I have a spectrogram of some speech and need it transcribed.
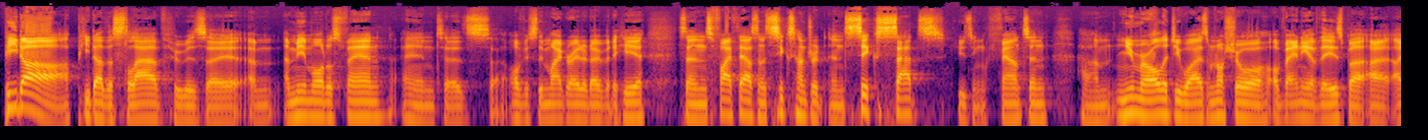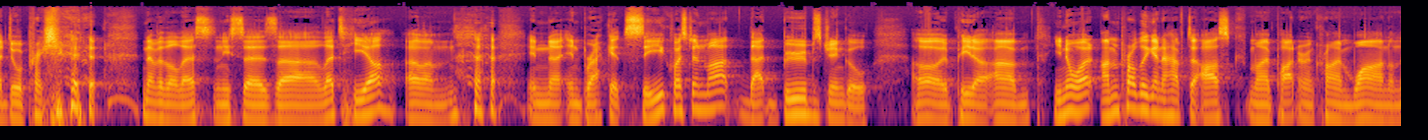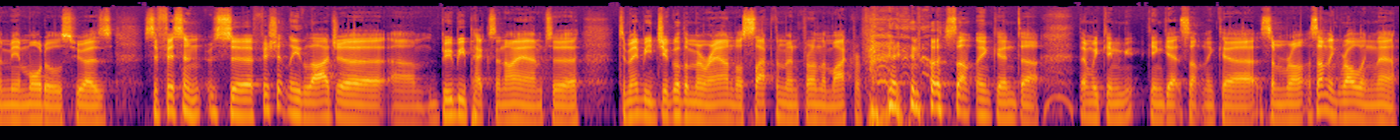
Peter, Peter the Slav, who is a, a, a Mere Mortals fan and has uh, obviously migrated over to here, sends 5,606 sats using Fountain. Um, numerology wise, I'm not sure of any of these, but I, I do appreciate it nevertheless. And he says, uh, let's hear um, in, uh, in brackets C question mark that boobs jingle. Oh, Peter, um, you know what? I'm probably going to have to ask my partner in crime, Juan, on the Mere Mortals, who has sufficient, sufficiently larger um, booby pecs than I am, to to maybe jiggle them around or slap them in front of the microphone or something, and uh, then we can can get something uh, some ro- something rolling there.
